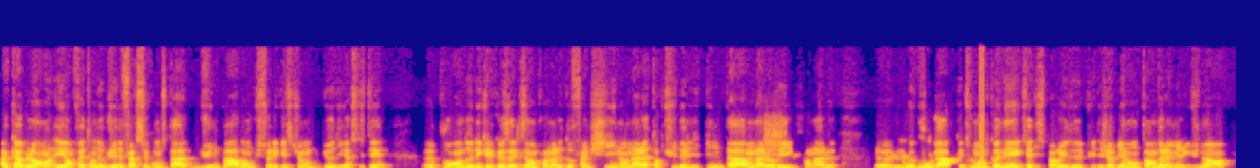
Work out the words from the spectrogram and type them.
accablant. Et en fait, on est obligé de faire ce constat, d'une part, donc sur les questions de biodiversité. pour en donner quelques exemples, on a le dauphin de Chine, on a la tortue de l'île Pinta, on a l'oryx, on a le, le, cougar que tout le monde connaît, qui a disparu depuis déjà bien longtemps de l'Amérique du Nord.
